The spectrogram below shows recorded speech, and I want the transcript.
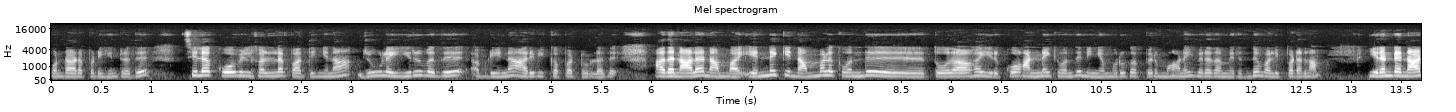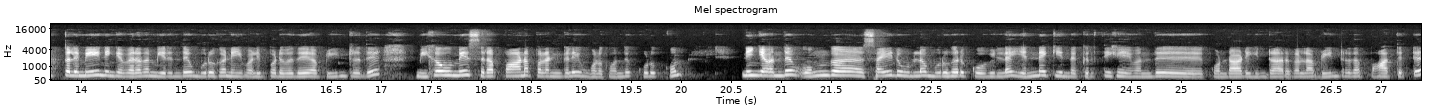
கொண்டாடப்படுகின்றது. சில கோவில்களில் பார்த்திங்கன்னா ஜூலை இருபது அப்படின்னு அறிவிக்கப்பட்டுள்ளது. அதனால் நம்ம என்னைக்கு நம்மளுக்கு வந்து தோதாக இருக்கோ அன்னைக்கு வந்து நீங்கள் முருகப்பெருமானை விரதம் இருந்து வழிபடலாம். இரண்டு நாட்களுமே நீங்கள் விரதம் இருந்து முருகனை வழிபடுவது அப்படின்றது மிகவுமே சிறப்பான பலன்களை உங்களுக்கு வந்து கொடுக்கும். நீங்கள் வந்து உங்கள் சைடு உள்ள முருகர் கோவிலில் என்னைக்கு இந்த கிருத்திகை வந்து கொண்டாடுகின்றார்கள் அப்படின்றத பார்த்துட்டு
